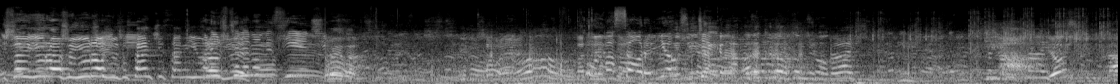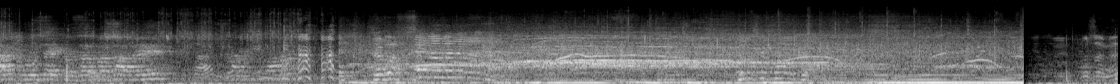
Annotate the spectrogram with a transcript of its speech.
Jeszcze jurorzy, jurorzy, zostańcie sami Ale już jurorzy! tyle mamy zdjęć! Kurwa, sorry, już uciekam. Tak, Łóżek, zapraszamy. Możemy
